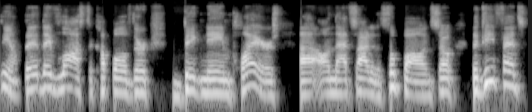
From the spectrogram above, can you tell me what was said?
you know they, have lost a couple of their big name players uh, on that side of the football, and so the defense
